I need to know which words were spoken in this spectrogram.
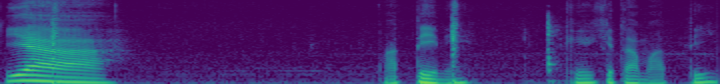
Ya. Mati nih. Oke kita mati.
